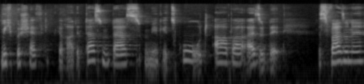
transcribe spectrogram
mich beschäftigt gerade das und das, mir geht's gut, aber also es war so eine,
